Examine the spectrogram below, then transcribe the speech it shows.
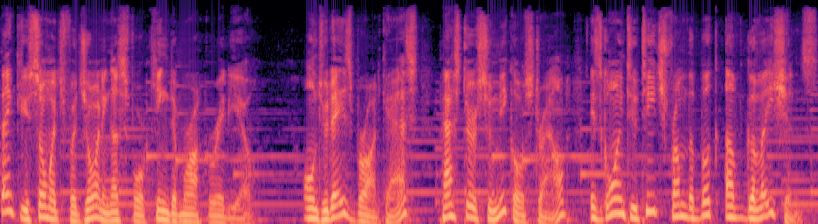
Thank you so much for joining us for Kingdom Rock Radio. On today's broadcast, Pastor Sumiko Stroud is going to teach from the book of Galatians.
